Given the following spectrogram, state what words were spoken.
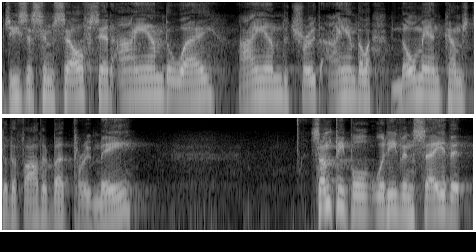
Jesus himself said, I am the way, I am the truth, I am the life. No man comes to the Father but through me. Some people would even say that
